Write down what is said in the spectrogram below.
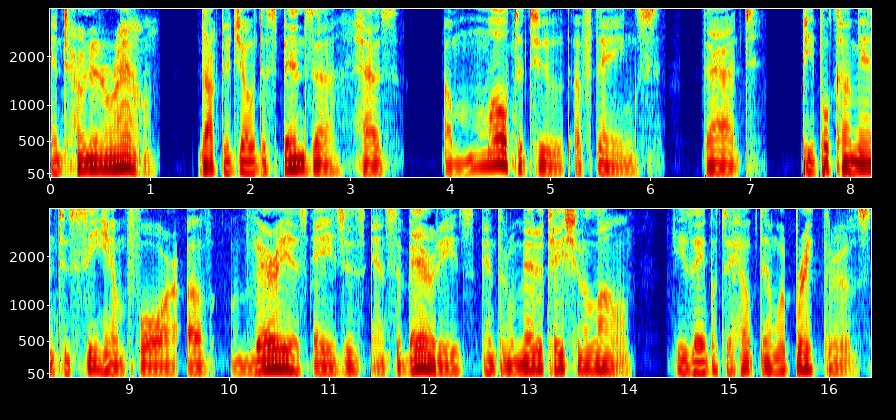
and turn it around. Dr. Joe Dispenza has a multitude of things that people come in to see him for of various ages and severities, and through meditation alone, he's able to help them with breakthroughs.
